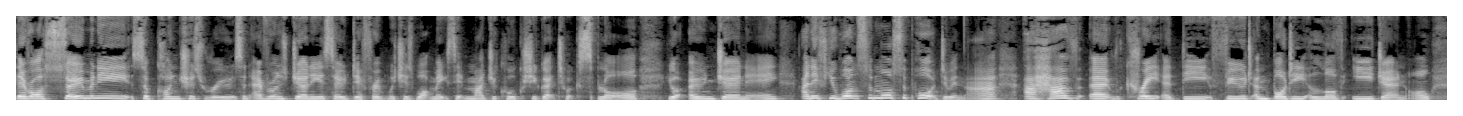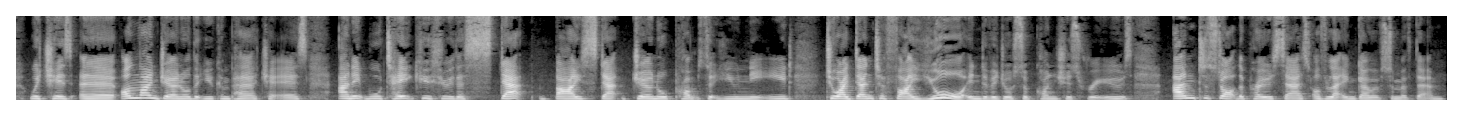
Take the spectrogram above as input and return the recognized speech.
There are so many subconscious roots, and everyone's journey is so different, which is what makes it magical because you get to explore your own journey. And if you want some more support doing that, I have uh, created the Food and Body Love e journal, which is an online journal that you can purchase, and it will take you through the step by step journal prompts that you need to identify your individual subconscious roots and to start the process of letting go of some of them.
